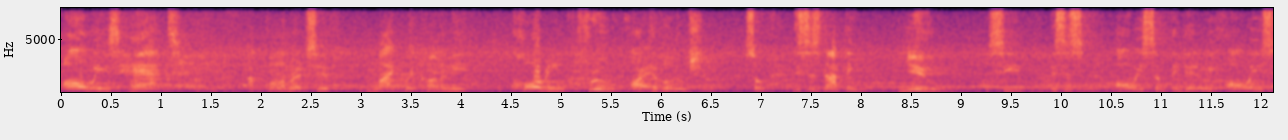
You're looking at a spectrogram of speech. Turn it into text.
always had a collaborative microeconomy coring through our evolution. So this is nothing new you see, this is always something that we always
